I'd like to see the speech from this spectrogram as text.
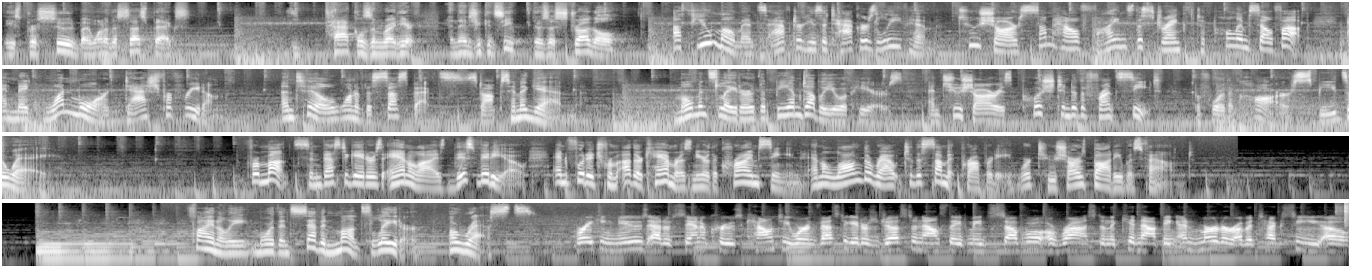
He's pursued by one of the suspects. He tackles him right here. And then, as you can see, there's a struggle. A few moments after his attackers leave him, Tushar somehow finds the strength to pull himself up and make one more dash for freedom until one of the suspects stops him again. Moments later, the BMW appears and Tushar is pushed into the front seat before the car speeds away. For months, investigators analyzed this video and footage from other cameras near the crime scene and along the route to the Summit property where Tushar's body was found. Finally, more than seven months later, arrests. Breaking news out of Santa Cruz County, where investigators just announced they've made several arrests in the kidnapping and murder of a tech CEO.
